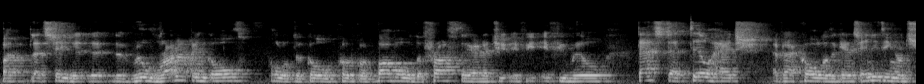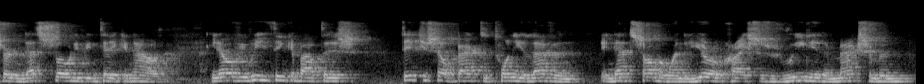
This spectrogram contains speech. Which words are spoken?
But let's say the, the, the real run up in gold, call it the gold quote unquote bubble, the froth there, that you, if, you, if you will, that's that tail hedge, if I call it, against anything uncertain. That's slowly being taken out. You know, if you really think about this, take yourself back to 2011 in that summer when the euro crisis was really at a maximum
